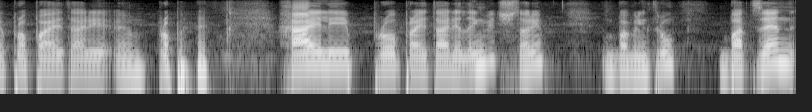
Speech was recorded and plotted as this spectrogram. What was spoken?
uh, proprietary um, prop highly proprietary language sorry bubbling through. But then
